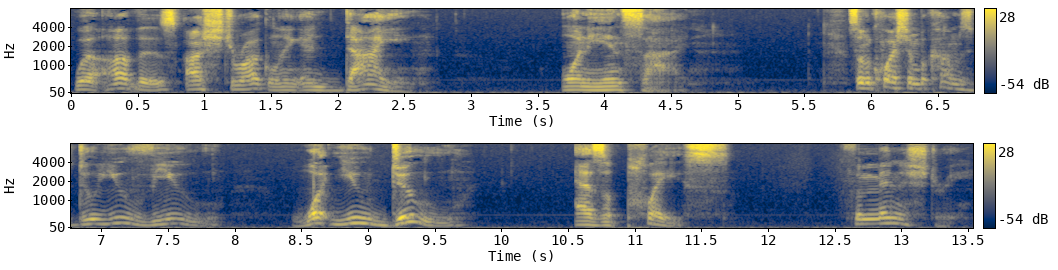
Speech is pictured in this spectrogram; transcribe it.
where others are struggling and dying on the inside. So the question becomes do you view what you do as a place for ministry?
